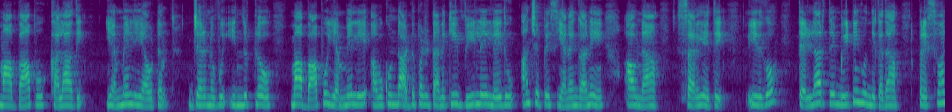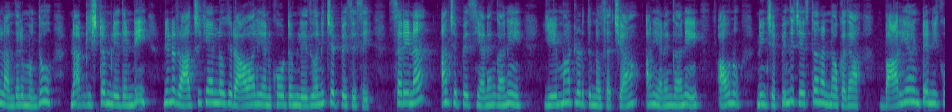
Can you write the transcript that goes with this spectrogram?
మా బాపు కళాది ఎమ్మెల్యే అవటం. జర నువ్వు ఇందుట్లో మా బాపు ఎమ్మెల్యే అవ్వకుండా అడ్డుపడటానికి వీలే లేదు అని చెప్పేసి అనగానే అవునా? సరే అయితే ఇదిగో తెల్లారితే మీటింగ్ ఉంది కదా ప్రెస్ వాళ్ళందరి ముందు నాకు ఇష్టం లేదండి నేను రాజకీయాల్లోకి రావాలి అనుకోవటం లేదు అని చెప్పేసేసి. సరేనా? అని చెప్పేసి అనగానే ఏం మాట్లాడుతున్నావు సత్య? అని అనగానే అవును నేను చెప్పింది చేస్తానన్నావు కదా భార్య అంటే నీకు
